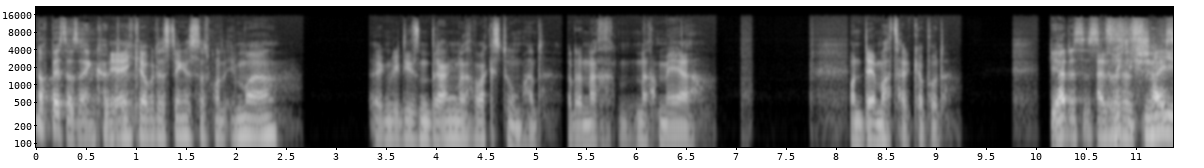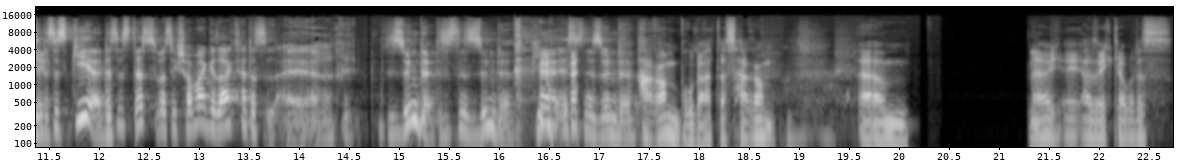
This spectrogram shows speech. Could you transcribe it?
noch besser sein könnte. Ja, ich glaube, das Ding ist, dass man immer irgendwie diesen Drang nach Wachstum hat oder nach, nach mehr. Und der macht's halt kaputt. Ja, das ist Also richtig ist scheiße. Das ist Gier. Das ist das, was ich schon mal gesagt habe. Das ist äh, Sünde. Das ist eine Sünde. Gier ist eine Sünde. Haram, Bruder, das Haram. Ähm, ne, ich, also ich glaube, dass,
